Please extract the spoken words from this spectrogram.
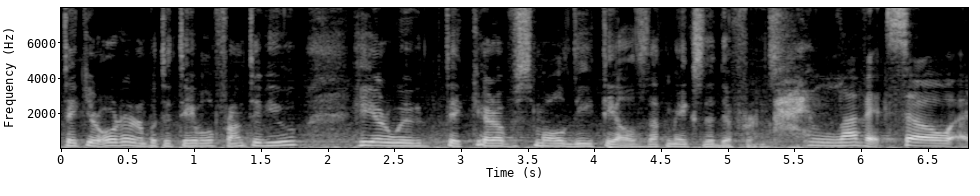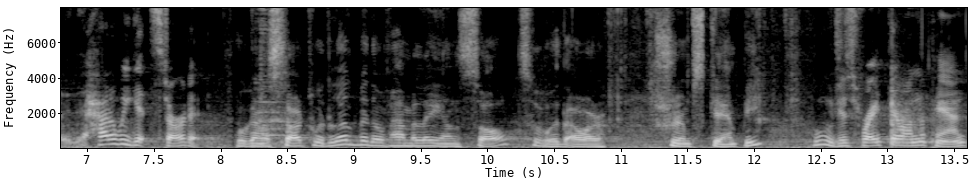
take your order and put the table in front of you. Here we take care of small details that makes the difference. I love it. So uh, how do we get started? We're going to start with a little bit of Himalayan salt with our shrimp scampi. Ooh, just right there on the pan.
